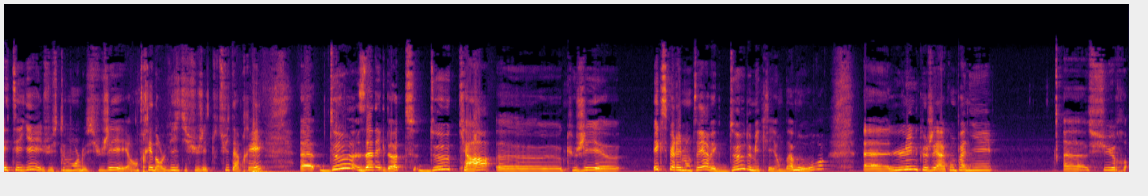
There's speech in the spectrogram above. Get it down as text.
étayer justement le sujet et entrer dans le vif du sujet tout de suite après, euh, deux anecdotes, deux cas euh, que j'ai expérimenté avec deux de mes clients d'amour. L'une que j'ai accompagnée sur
